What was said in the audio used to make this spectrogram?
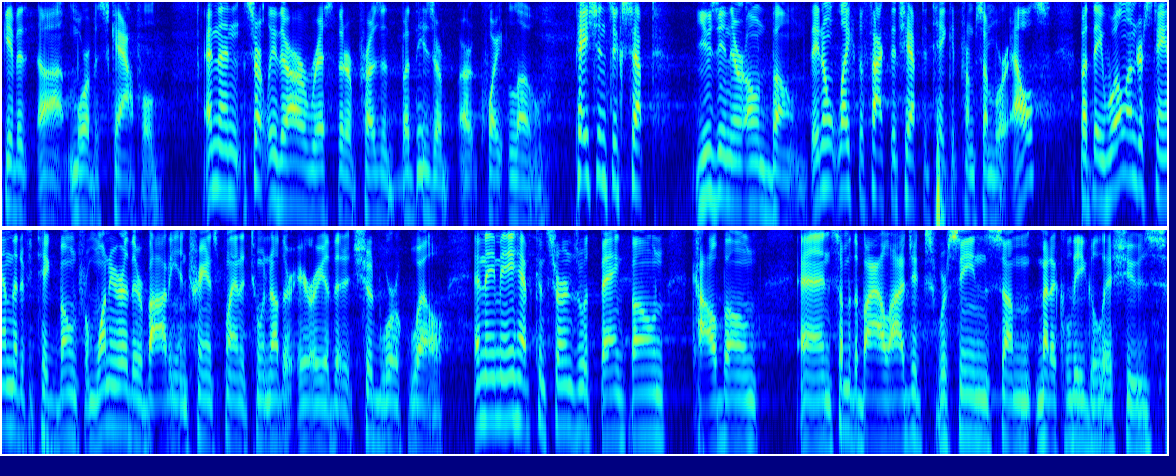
give it uh, more of a scaffold. And then certainly there are risks that are present, but these are, are quite low. Patients accept using their own bone. They don't like the fact that you have to take it from somewhere else, but they will understand that if you take bone from one area of their body and transplant it to another area, that it should work well. And they may have concerns with bank bone, cow bone, and some of the biologics, we're seeing some medical legal issues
